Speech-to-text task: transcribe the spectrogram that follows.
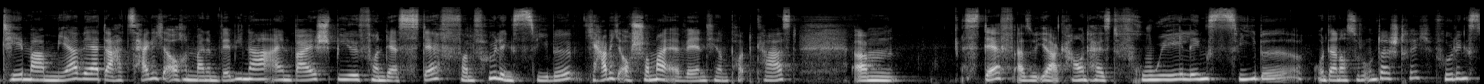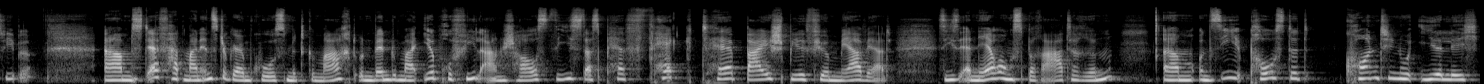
Thema Mehrwert, da zeige ich auch in meinem Webinar ein Beispiel von der Steph von Frühlingszwiebel. Die habe ich auch schon mal erwähnt hier im Podcast. Ähm, Steph, also ihr Account heißt Frühlingszwiebel und dann noch so ein Unterstrich, Frühlingszwiebel. Ähm, Steph hat meinen Instagram-Kurs mitgemacht und wenn du mal ihr Profil anschaust, sie ist das perfekte Beispiel für Mehrwert. Sie ist Ernährungsberaterin ähm, und sie postet kontinuierlich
